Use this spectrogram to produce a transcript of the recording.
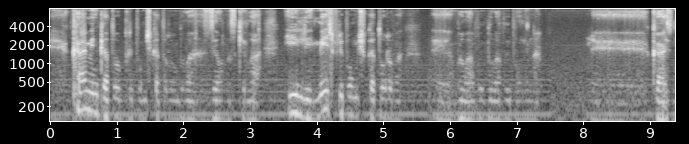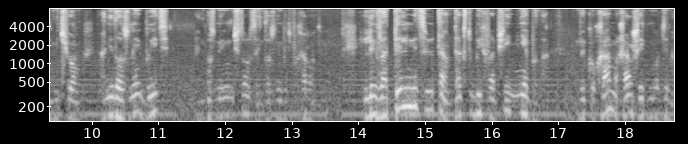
э, камень, который, при помощи которого была сделана скилла, или меч, при помощи которого э, была, была выполнена казнь мечом, они должны быть, они должны уничтожиться, они должны быть похоронены. Леватель там, так, чтобы их вообще не было. Векуха Махар Шейк Мурдина.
